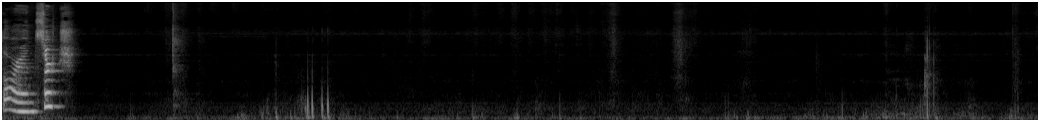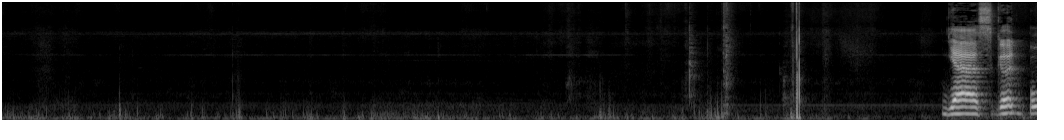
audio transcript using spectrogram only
Thorin, search. Yes, good boy.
